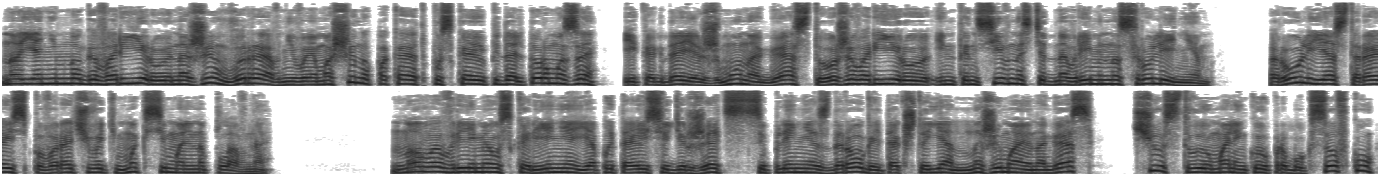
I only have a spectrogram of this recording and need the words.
но я немного варьирую нажим, выравнивая машину, пока отпускаю педаль тормоза, и когда я жму на газ, тоже варьирую интенсивность одновременно с рулением. Руль я стараюсь поворачивать максимально плавно. Но во время ускорения я пытаюсь удержать сцепление с дорогой, так что я нажимаю на газ, чувствую маленькую пробуксовку,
